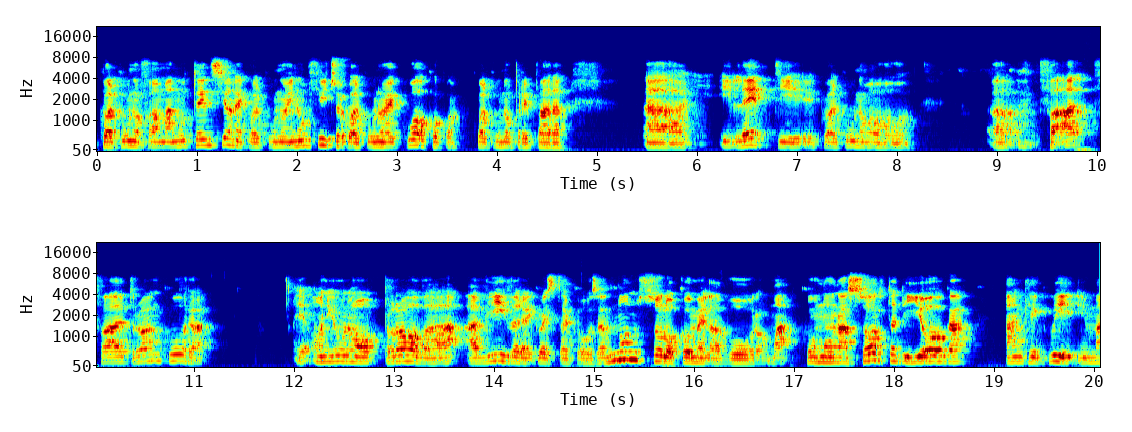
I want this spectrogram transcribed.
Qualcuno fa manutenzione, qualcuno è in ufficio, qualcuno è cuoco, qualcuno prepara uh, i letti, qualcuno uh, fa, fa altro ancora. E ognuno prova a vivere questa cosa non solo come lavoro, ma come una sorta di yoga anche qui in,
